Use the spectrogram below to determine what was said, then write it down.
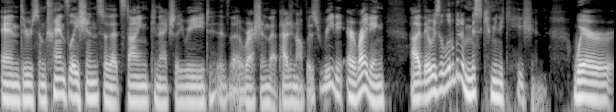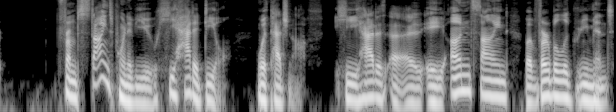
and through some translation so that Stein can actually read the Russian that Pajitnov was reading or writing, uh, there was a little bit of miscommunication where, from Stein's point of view, he had a deal with Pajitnov. He had a, a, a unsigned but verbal agreement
